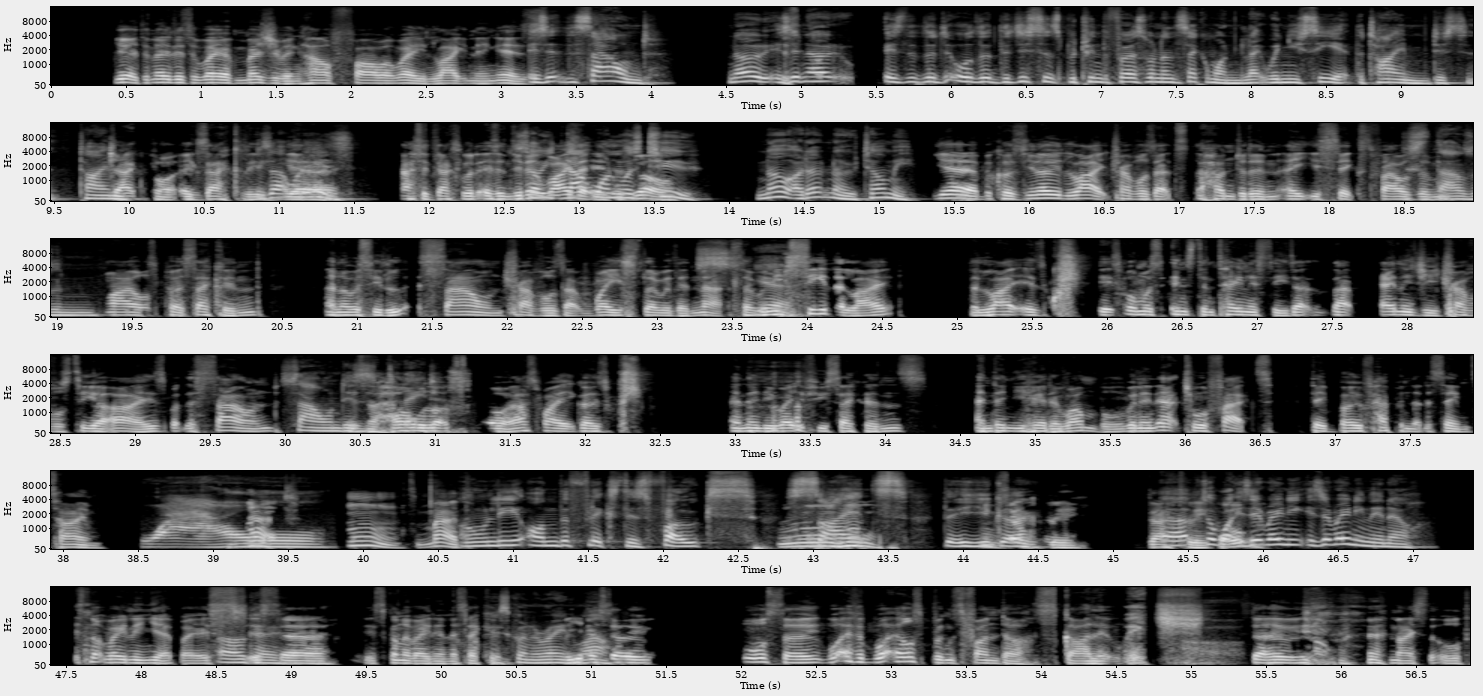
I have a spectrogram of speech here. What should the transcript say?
Yeah, do you know there's a way of measuring how far away lightning is? Is it the sound? No, is It's it no? Is it the or the, the distance between the first one and the second one? Like when you see it, the time distance time. Jackpot, exactly. is that yeah, what it is? That's exactly what it is. And do you so know why that that, one was well? two. No, I don't know. Tell me. Yeah, because you know light travels at 186,000 Thousand. miles per second, and obviously sound travels at way slower than that. So when Yeah. you see the light, the light is it's almost instantaneously that that energy travels to your eyes, but the sound Sound is is a whole lot slower. That's why it goes, and then you wait a few seconds, and then you hear the rumble. When in actual fact, they both happened at the same time. Wow. Mm, it's mad. Only on the Flixters, folks. Mhm. Science. There you go. exactly. Uh, Exactly. so what is it raining? Is it raining there now? It's not raining yet, but it's Oh, it's uh, it's going to rain in a second. It's going to But rain. yeah, wow. so also whatever what else brings thunder? Scarlet Witch. So nice little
